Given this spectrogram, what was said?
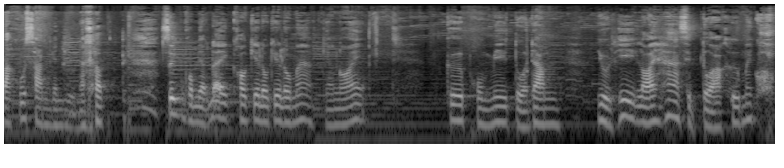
บาคุซันกันอยู่นะครับ ซึ่งผมอยากได้คอเกโลเกโลมากอย่างน้อย คือผมมีตั๋วดำอยู่ที่ 150 ตัวคือไม่ครบ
